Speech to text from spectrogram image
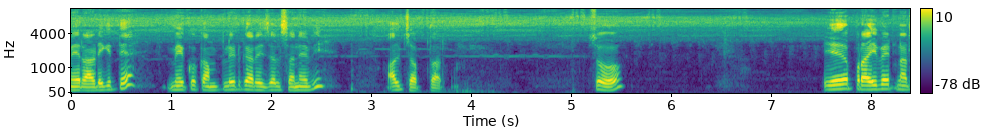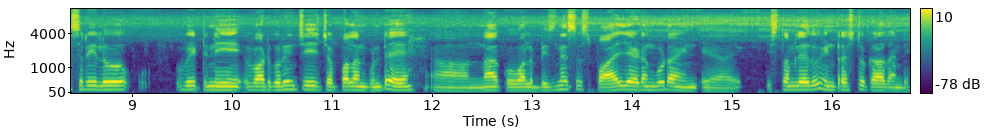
మీరు అడిగితే మీకు కంప్లీట్గా రిజల్ట్స్ అనేవి వాళ్ళు చెప్తారు. సో ఏ ప్రైవేట్ నర్సరీలు వీటిని వాటి గురించి చెప్పాలనుకుంటే నాకు వాళ్ళ బిజినెస్ స్పాయిల్ చేయడం కూడా ఇష్టం లేదు ఇంట్రెస్ట్ కాదండి.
